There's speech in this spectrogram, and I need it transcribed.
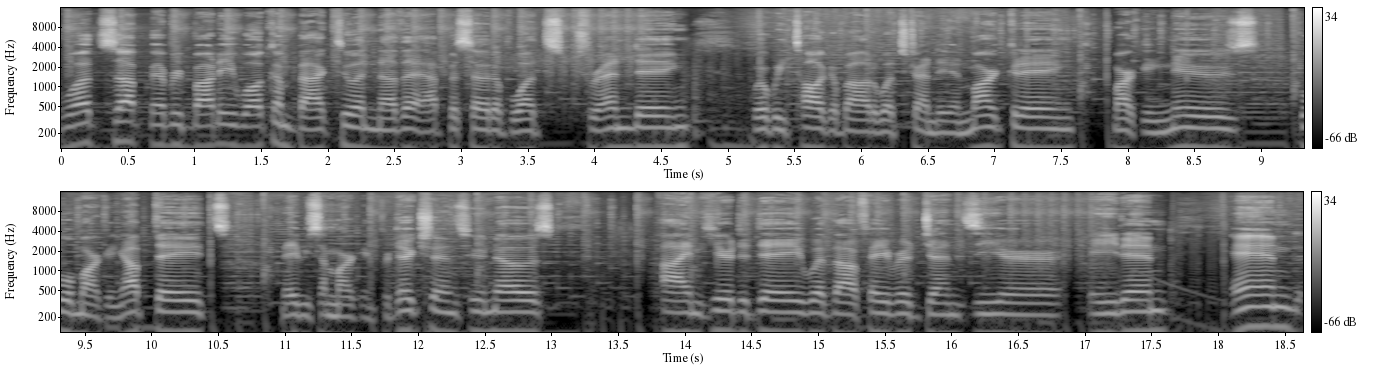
What's up, everybody? Welcome back to another episode of What's Trending, where we talk about what's trending in marketing, marketing news, cool marketing updates, maybe some marketing predictions. Who knows? I'm here today with our favorite Gen Zer, Aidan, and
